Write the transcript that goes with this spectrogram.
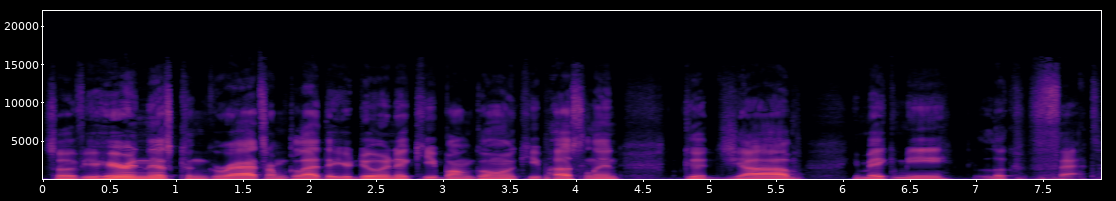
so if you're hearing this, congrats. I'm glad that you're doing it. Keep on going, keep hustling. Good job. You make me look fat.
